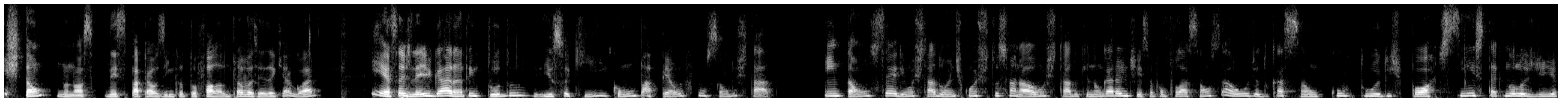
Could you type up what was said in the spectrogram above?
estão no nosso, nesse papelzinho que eu estou falando para vocês aqui agora, e essas leis garantem tudo isso aqui como um papel e função do Estado. Então, seria um Estado anticonstitucional, um Estado que não garantisse à população saúde, educação, cultura, esporte, ciência, tecnologia,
